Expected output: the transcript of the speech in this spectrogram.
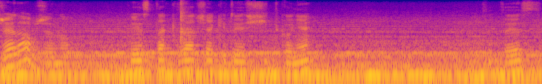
Dobrze, dobrze, no. Tu jest tak, zobaczcie jakie tu jest sitko, nie? Co to jest?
